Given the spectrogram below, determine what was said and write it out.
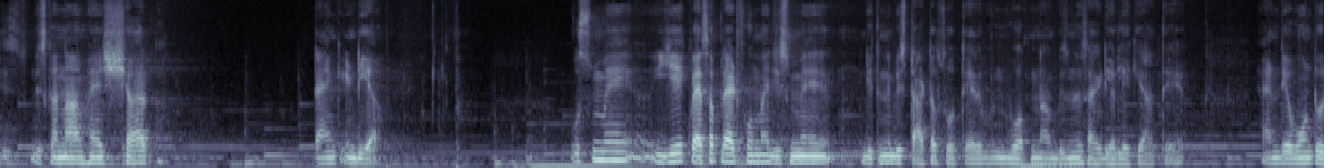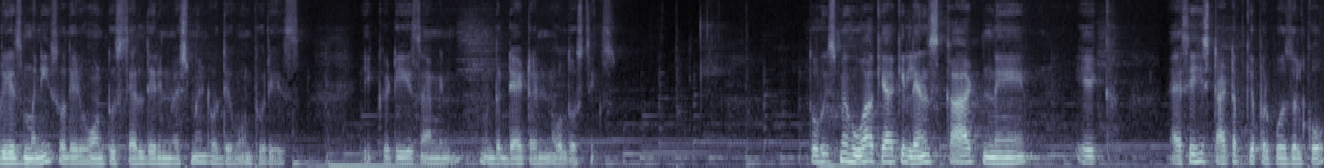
जिस, जिसका नाम है शार्क टैंक इंडिया उसमें ये एक ऐसा प्लेटफॉर्म है जिसमें जितने भी स्टार्टअप्स होते हैं, वो अपना बिज़नेस आइडिया लेके आते हैं। And they want to raise money so they want to sell their investment और they want to raise equities I mean the debt and all those things तो इसमें हुआ क्या कि लेंस कार्ट ने एक ऐसे ही स्टार्टअप के प्रपोजल को,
